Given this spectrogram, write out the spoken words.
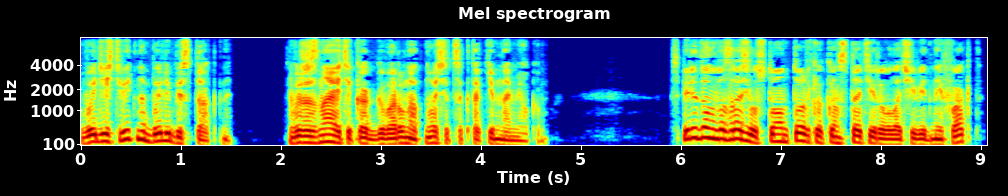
вы действительно были бестактны. Вы же знаете, как Говорун относится к таким намекам». Спиридон возразил, что он только констатировал очевидный факт,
